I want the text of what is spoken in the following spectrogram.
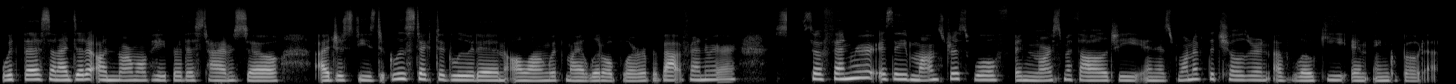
with this and I did it on normal paper this time so I just used a glue stick to glue it in along with my little blurb about Fenrir. So Fenrir is a monstrous wolf in Norse mythology and is one of the children of Loki and Ingboda.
